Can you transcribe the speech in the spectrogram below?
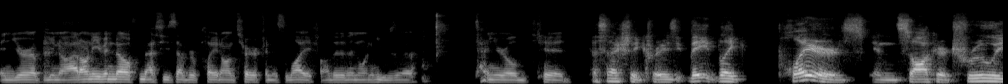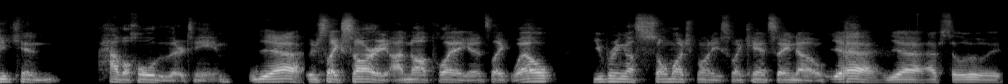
in Europe. You know, I don't even know if Messi's ever played on turf in his life other than when he was a 10 year old kid. That's actually crazy. They like players in soccer truly can have a hold of their team. Yeah. They're just like, sorry, I'm not playing. And it's like, well, you bring us so much money, so I can't say no. Yeah. Yeah. Absolutely.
